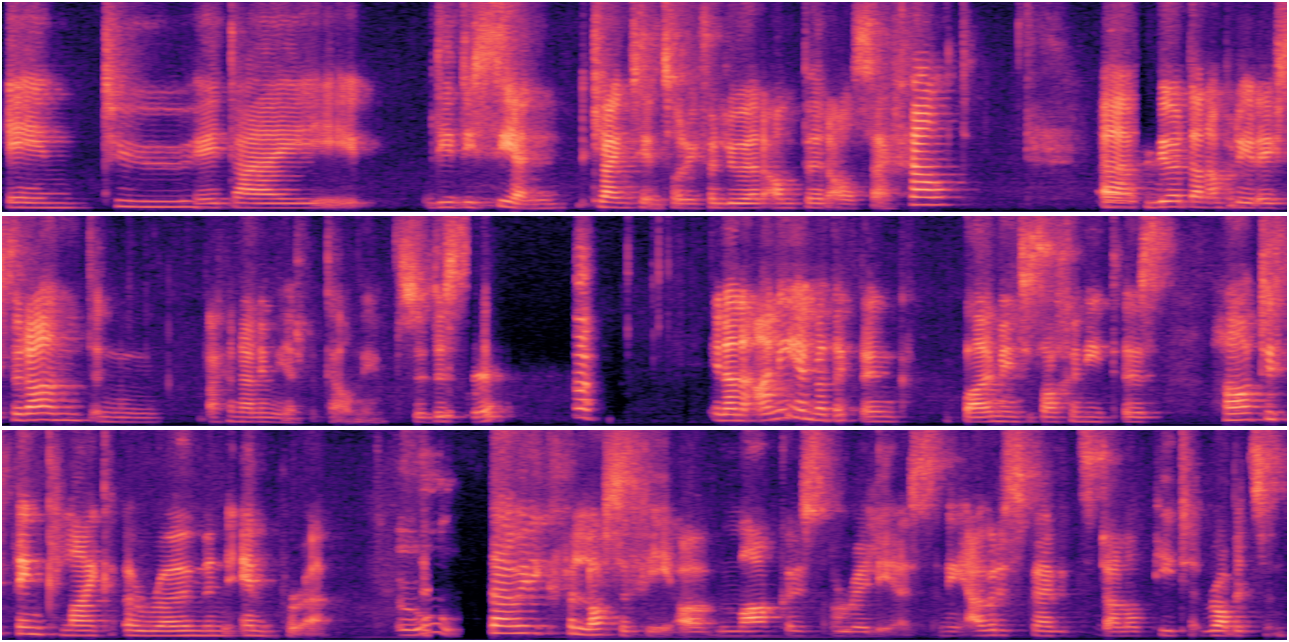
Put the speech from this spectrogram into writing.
en toe het hy die die seun, die kleinseun, sorry, verloor amper al sy geld. Uh verloor dan amper die restaurant en ek kan nou nie meer vertel nie. So dis dit. En dan 'n ander een wat ek dink baie mense sal geniet is How to Think Like a Roman Emperor. Ooh. Stoic Philosophy of Marcus Aurelius. En die ouer skryf dit Donald Peter Robertson.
